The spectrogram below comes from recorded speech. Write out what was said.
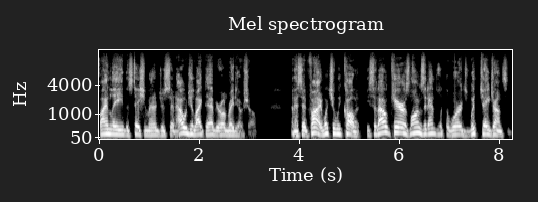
Finally, the station manager said, How would you like to have your own radio show? And I said, Fine, what should we call it? He said, I don't care as long as it ends with the words with Jeh Johnson.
